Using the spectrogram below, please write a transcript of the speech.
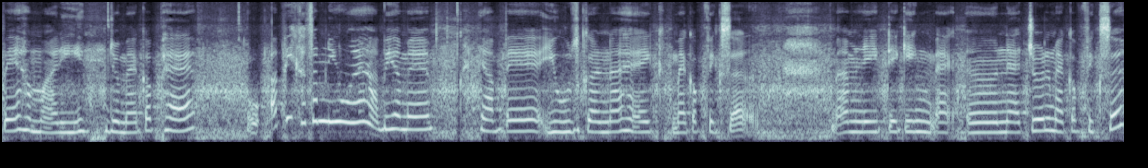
पे हमारी जो मेकअप है, वो अभी ख़त्म नहीं हुआ है। अभी हमें यहाँ पे यूज़ करना है एक makeup fixer ma'am am taking natural makeup fixer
